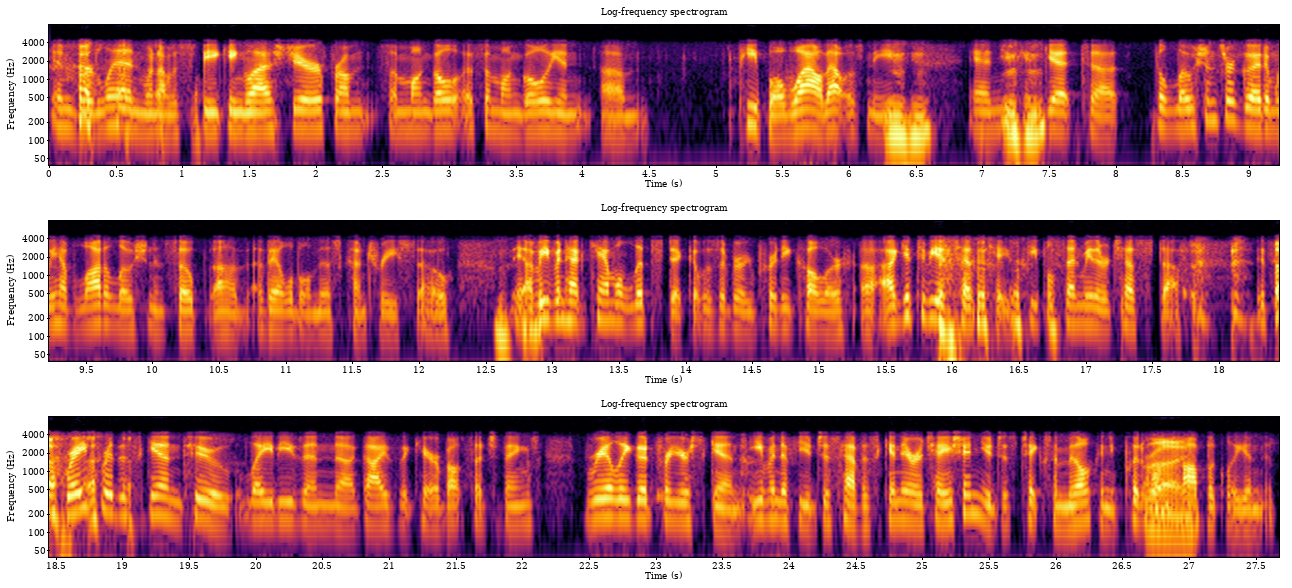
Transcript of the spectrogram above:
in Berlin when I was speaking last year from some Mongol some Mongolian um people. Wow, that was neat. Mm-hmm. And you mm-hmm. can get uh the lotions are good and we have a lot of lotion and soap uh, available in this country so mm-hmm. i've even had camel lipstick. It was a very pretty color. Uh, i get to be a test case. People send me their test stuff. It's great for the skin too ladies and uh, guys that care about such things. Really good for your skin. Even if you just have a skin irritation you just take some milk and you put it right. on topically and it's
